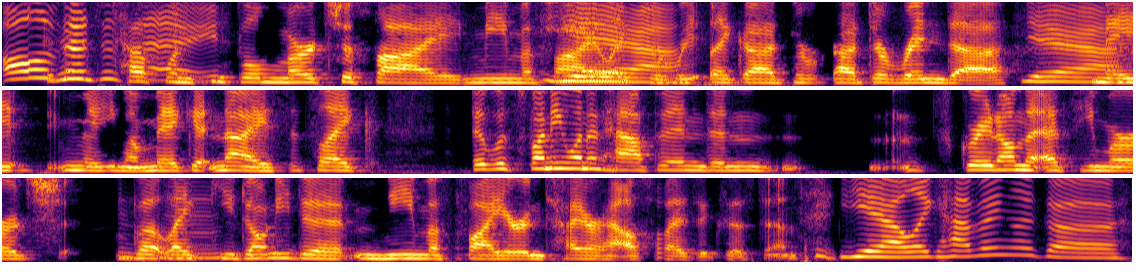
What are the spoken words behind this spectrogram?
All of It that is to tough when people merchify, memify, like Yeah. Dor- like a Dor- uh, Dorinda, Yeah. may, may you know make it nice. It's like it was funny when it happened, and it's great on the Etsy merch. But like, Mhm. you don't need to memify your entire housewives existence. Yeah, like having like a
